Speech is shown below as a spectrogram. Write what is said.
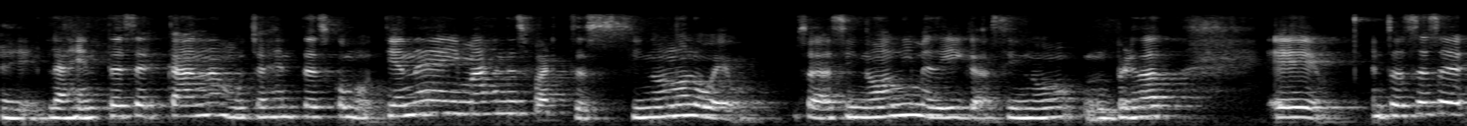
eh, la gente cercana, mucha gente es como, tiene imágenes fuertes, si no, no lo veo. O sea, si no, ni me diga, si no, ¿verdad? Eh, entonces eh,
